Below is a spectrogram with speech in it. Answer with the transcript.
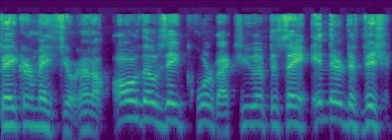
Baker Mayfield. Out of all those eight quarterbacks, you have to say in their division,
